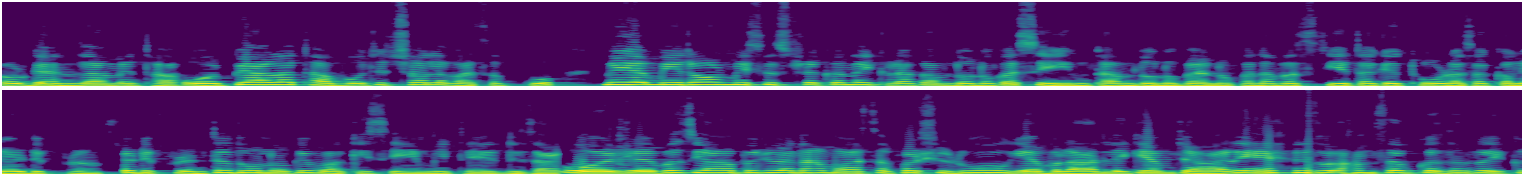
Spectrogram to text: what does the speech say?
और गेंजा में था और प्यारा था, बहुत अच्छा लगा सबको। मैं मेरा और मेरी सिस्टर का ना, इकरा का, हम दोनों का सेम था, हम दोनों बहनों का ना, बस ये था कि थोड़ा सा कलर डिफरेंस डिफरेंट थे दोनों के, बाकी सेम ही थे डिज़ाइन और बस यहाँ पे जो है ना, हमारा सफ़र शुरू हो गया, बारात लेके हम जा रहे हैं। तो हम सब कज़न एक,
